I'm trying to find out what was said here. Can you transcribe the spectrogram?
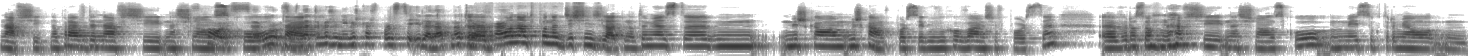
na wsi, naprawdę na wsi, na Śląsku. W Polsce, tak. Zaznaczymy, że nie mieszkasz w Polsce ile lat? No E, trochę. Ponad, ponad 10 lat, natomiast e, m, mieszkałam, mieszkałam w Polsce, jakby wychowywałam się w Polsce. E, Wyrosłam na wsi na Śląsku, miejscu, które miało, mm,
